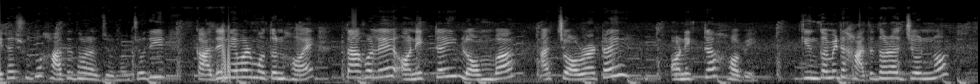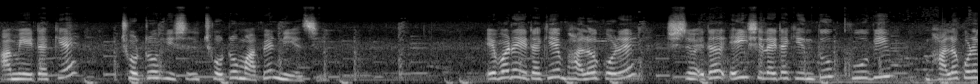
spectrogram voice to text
এটা শুধু হাতে ধরার জন্য। যদি কাঁধে নেওয়ার মতন হয়, তাহলে অনেকটাই লম্বা আর চওড়াটাই অনেকটা হবে। কিন্তু আমি এটা হাতে ধরার জন্য আমি এটাকে ছোট হিসে, ছোটো মাপের নিয়েছি। এবারে এটাকে ভালো করে এটা, এই সেলাইটা কিন্তু খুবই ভালো করে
